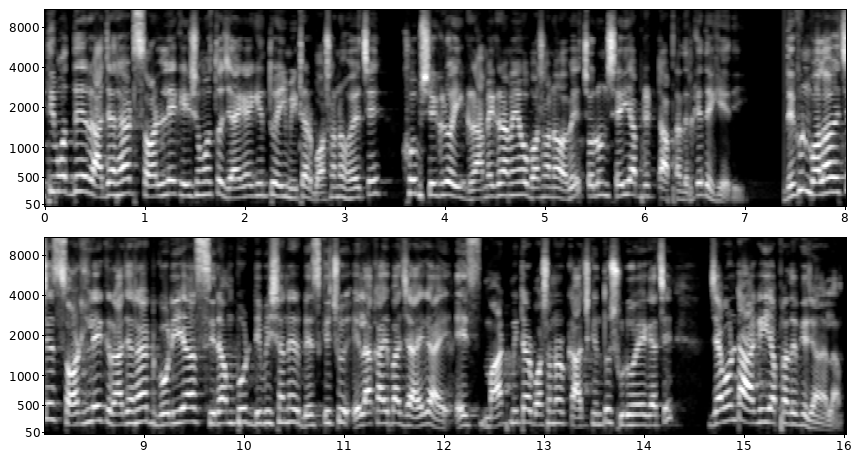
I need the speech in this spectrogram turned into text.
ইতিমধ্যে রাজারহাট সল্টলেক এই সমস্ত জায়গায় কিন্তু এই মিটার বসানো হয়েছে। খুব শীঘ্রই গ্রামে গ্রামেও বসানো হবে। চলুন সেই আপডেটটা আপনাদেরকে দেখিয়ে দিই। দেখুন, বলা হয়েছে সল্টলেক রাজারহাট, গড়িয়া, শ্রীরামপুর ডিভিশনের বেশ কিছু এলাকায় বা জায়গায় এই স্মার্ট মিটার বসানোর কাজ কিন্তু শুরু হয়ে গেছে, যেমনটা আগেই আপনাদেরকে জানালাম।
